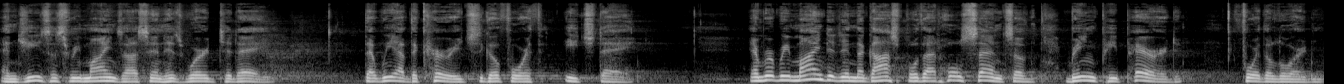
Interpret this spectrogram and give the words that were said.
And Jesus reminds us in his word today that we have the courage to go forth each day. And we're reminded in the gospel that whole sense of being prepared for the Lord.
